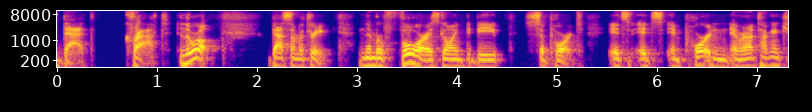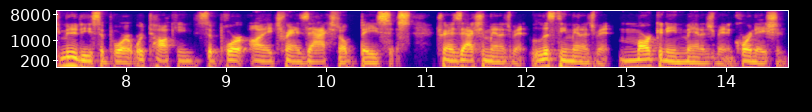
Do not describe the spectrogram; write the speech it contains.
that craft in the world. That's number three. Number four is going to be support. It's it's important, and we're not talking community support. We're talking support on a transactional basis, transaction management, listing management, marketing management, and coordination.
